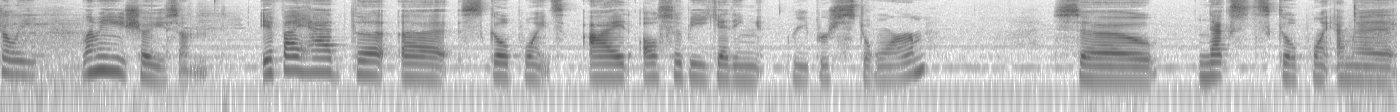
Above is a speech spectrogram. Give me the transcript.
Actually, let me show you something. If I had the uh, skill points, I'd also be getting Reaper Storm. So, next skill point, I'm going to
